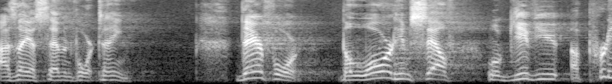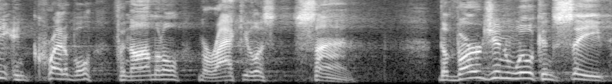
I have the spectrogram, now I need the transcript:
Isaiah 7 14. Therefore, the Lord Himself will give you a pretty incredible, phenomenal, miraculous sign. The virgin will conceive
